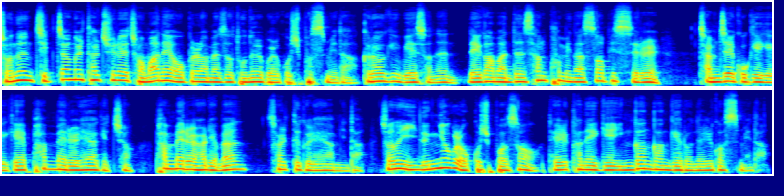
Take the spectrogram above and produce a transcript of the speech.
저는 직장을 탈출해 저만의 업을 하면서 돈을 벌고 싶었습니다. 그러기 위해서는 내가 만든 상품이나 서비스를 잠재 고객에게 판매를 해야겠죠. 판매를 하려면 설득을 해야 합니다. 저는 이 능력을 얻고 싶어서 데일 카네기의 인간관계론을 읽었습니다.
